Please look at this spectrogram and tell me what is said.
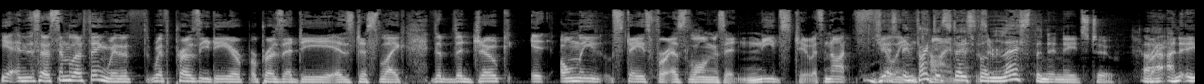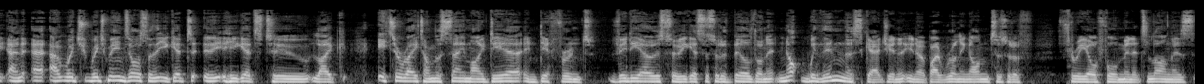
Yeah, and so a similar thing with with ProZD or, or ProZD is just like the the joke. It only stays for as long as it needs to. It's not Yes, filling in fact, it stays for less than it needs to, uh, Right. and and uh, which which means also that you get to, he gets to like iterate on the same idea in different videos, so he gets to sort of build on it, not within the sketch, you know, you know, by running on to sort of three or four minutes long as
